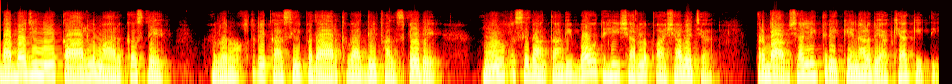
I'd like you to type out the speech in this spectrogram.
ਬਾਬਾ ਜੀ ਨੇ ਕਾਰਲ ਮਾਰਕਸ ਦੇ ਵਿਰੋਧ ਵਿਕਾਸੀ ਪਦਾਰਥਵਾਦੀ ਫਲਸਫੇ ਦੇ ਮੂਲ ਸਿਧਾਂਤਾਂ ਦੀ ਬਹੁਤ ਹੀ ਸਰਲ ਭਾਸ਼ਾ ਵਿੱਚ ਪ੍ਰਭਾਵਸ਼ਾਲੀ ਤਰੀਕੇ ਨਾਲ ਵਿਆਖਿਆ ਕੀਤੀ।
